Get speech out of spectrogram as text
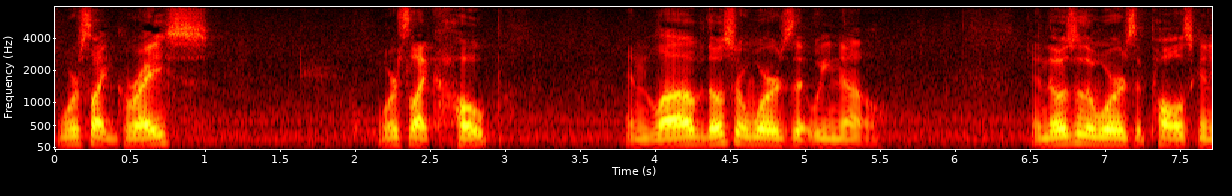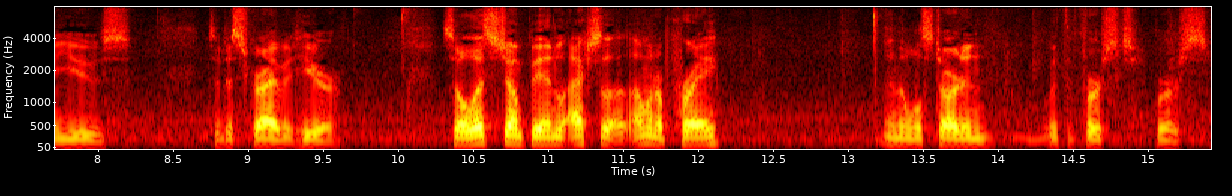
words like grace, words like hope and love, those are words that we know. And those are the words that Paul is going to use to describe it here. So let's jump in. Actually, I'm going to pray, and then we'll start in with the first verse.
